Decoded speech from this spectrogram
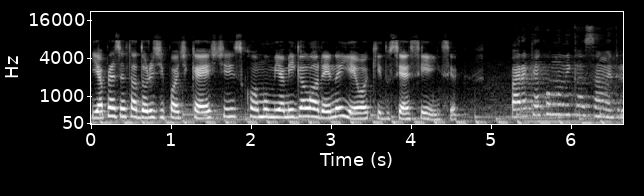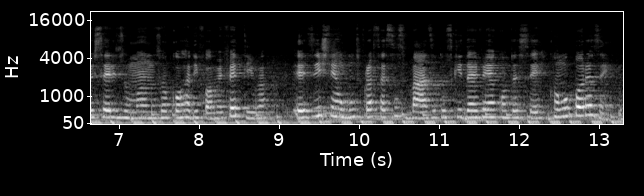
e apresentadores de podcasts como minha amiga Lorena e eu aqui do CS Ciência. Para que a comunicação entre os seres humanos ocorra de forma efetiva, existem alguns processos básicos que devem acontecer, como por exemplo,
